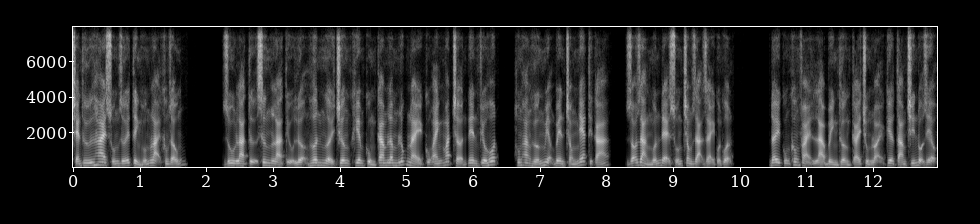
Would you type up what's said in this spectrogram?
chén thứ hai xuống dưới tình huống lại không giống. Dù là tự xưng là tiểu lượng hơn người trương khiêm cùng cam lâm lúc này cũng ánh mắt trở nên phiêu hốt, hung hăng hướng miệng bên trong nhét thịt cá, rõ ràng muốn đẻ xuống trong dạ dày cuộn cuộn. Đây cũng không phải là bình thường cái chủng loại kia tám chín độ rượu,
